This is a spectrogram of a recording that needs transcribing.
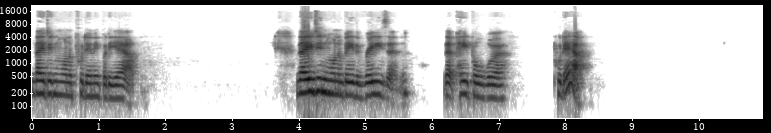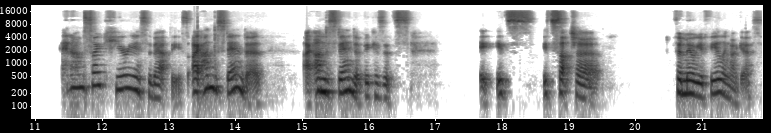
They didn't want to put anybody out. They didn't want to be the reason that people were put out. And I'm so curious about this. I understand it. I understand it because it's it, it's it's such a familiar feeling, I guess.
